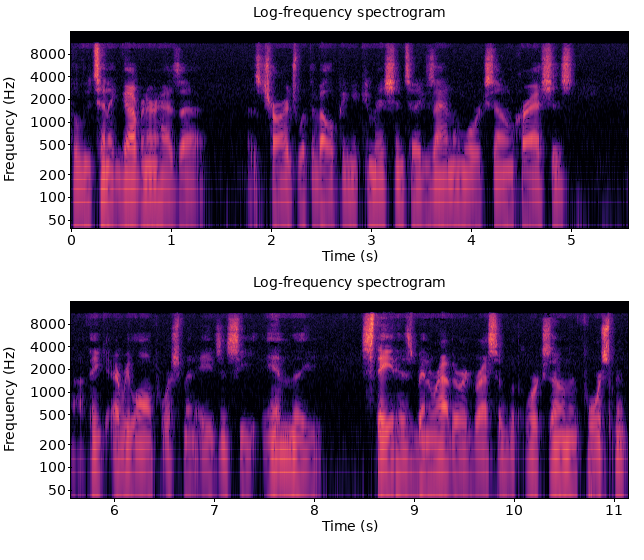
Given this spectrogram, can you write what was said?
The lieutenant governor has a is charged with developing a commission to examine work zone crashes. I think every law enforcement agency in the state has been rather aggressive with work zone enforcement.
